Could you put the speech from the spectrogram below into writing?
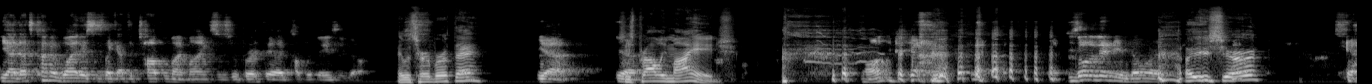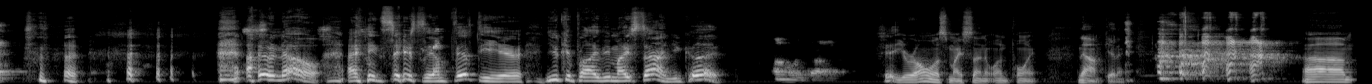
yeah, that's kind of why this is like at the top of my mind because it was her birthday like a couple of days ago. It was her birthday. Yeah, yeah. she's probably my age. Mom? He's older than you. Don't worry. Are you sure? yeah. I don't know. I mean, seriously, I'm 50 here. You could probably be my son. You could. Oh my god. Shit, you were almost my son at one point. No, I'm kidding. um,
